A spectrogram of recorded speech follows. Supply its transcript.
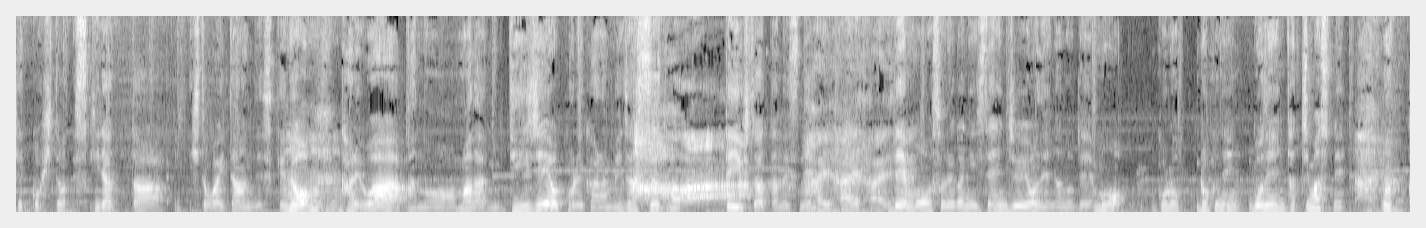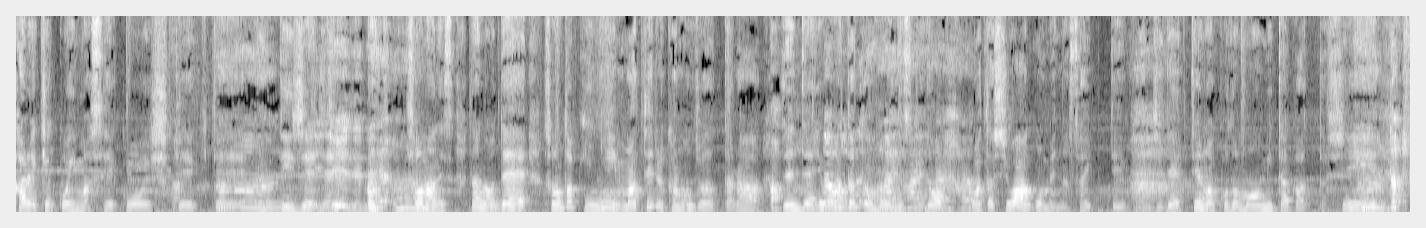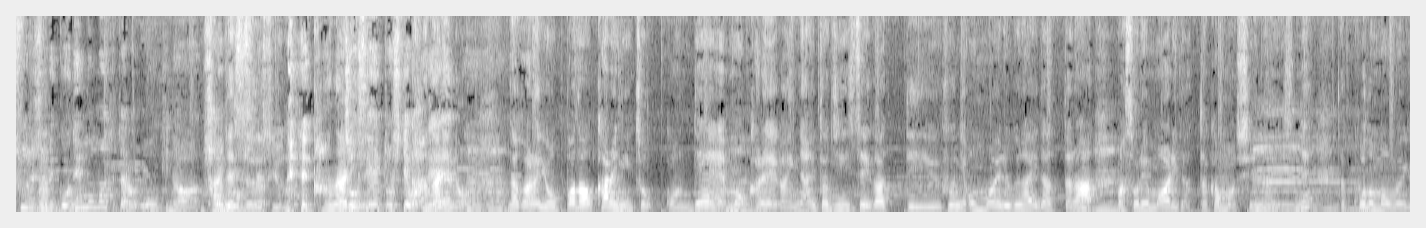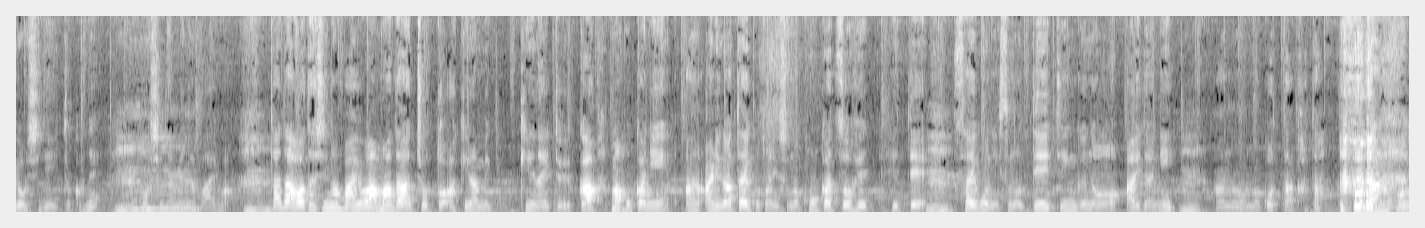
結構人好きだった人がいたんですけど、うんうんうん、彼はあのまだ DJ をこれから目指すっていう人だったんですね、はいはいはいはい、でもうそれが2014年なのでもう6年5年経ちますね、はい。はい、うん、彼結構今成功してきて、うん、DJ で。DJ でね、うん、そうなんです。なのでその時に待てる彼女だったら全然良かったと思うんですけど私はごめんなさいっていう感じでっていうのは子供を産みたかったし、だってそうですね、うん、5年も待ってたら大きなタイムロスですよね。かなり女性としては、ね、かなりの、うんうん、だからよっぽど彼に続婚で、もう彼がいないと人生がっていうふうに思えるぐらいだったら、まあそれもありだったかもしれないですね、子供も養子でいいとかねもしダメな場合は、ただ私の場合はまだちょっと諦めきれないというか、まあ、他にあありがたいことにその婚活を経て、最後にそのデーティングの間に、あの残った方。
